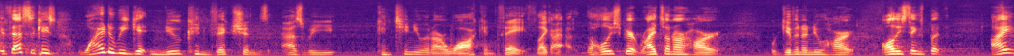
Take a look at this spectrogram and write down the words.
if that's the case, why do we get new convictions as we continue in our walk in faith? Like I, the Holy Spirit writes on our heart, we're given a new heart, all these things, but I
